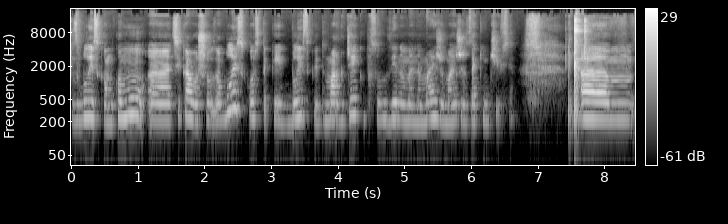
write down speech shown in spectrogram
з блиском. Кому е, цікаво, що за блиск, ось такий блиск від Марк Джейкобсон, він у мене майже майже закінчився. Ем,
